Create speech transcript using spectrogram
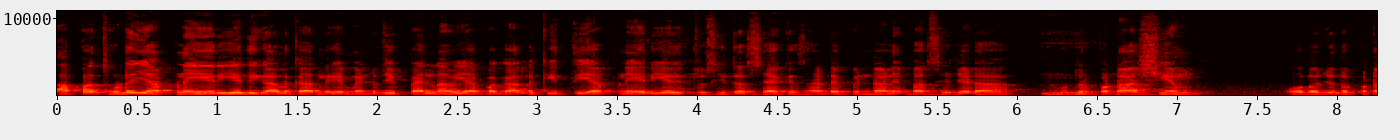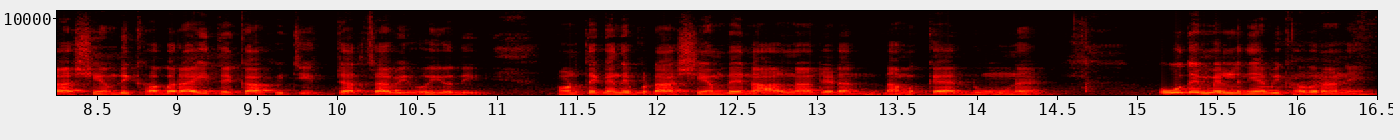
ਆਪਾਂ ਥੋੜੇ ਜਿਹਾ ਆਪਣੇ ਏਰੀਆ ਦੀ ਗੱਲ ਕਰ ਲਈਏ। ਮਿੰਟੂ ਜੀ ਪਹਿਲਾਂ ਵੀ ਆਪਾਂ ਗੱਲ ਕੀਤੀ ਆਪਣੇ ਏਰੀਆ ਦੀ। ਤੁਸੀਂ ਦੱਸਿਆ ਕਿ ਸਾਡੇ ਪਿੰਡਾਂ ਨੇ ਪਾਸੇ ਜਿਹੜਾ ਉਧਰ ਪੋਟਾਸ਼ੀਅਮ ਉਦੋਂ ਜਦੋਂ ਪੋਟਾਸ਼ੀਅਮ ਦੀ ਖਬਰ ਆਈ ਤੇ ਕਾਫੀ ਚੀਜ਼ ਚਰਚਾ ਵੀ ਹੋਈ ਉਹਦੀ। ਹੁਣ ਤੇ ਕਹਿੰਦੇ ਪੋਟਾਸ਼ੀਅਮ ਦੇ ਨਾਲ ਨਾਲ ਜਿਹੜਾ ਨਮਕ ਹੈ ਲੂਣ ਹੈ ਉਹਦੇ ਮਿਲਣ ਦੀਆਂ ਵੀ ਖਬਰਾਂ ਨੇ।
